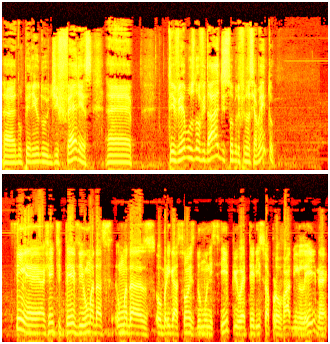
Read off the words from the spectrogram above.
é, no período de férias. É, Tivemos novidades sobre o financiamento? Sim, é, a gente teve uma das, uma das obrigações do município é ter isso aprovado em lei, né?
